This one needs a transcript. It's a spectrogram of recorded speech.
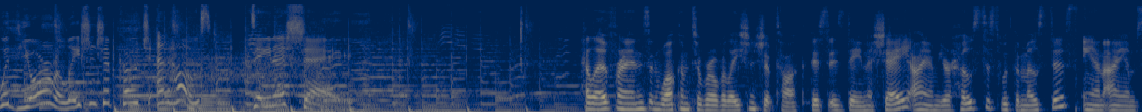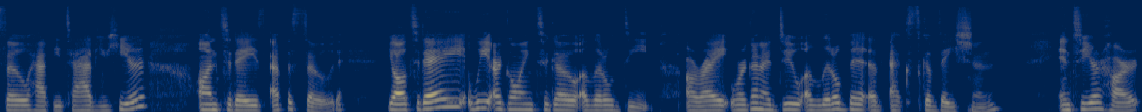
with your relationship coach and host, Dana Che. Hello, friends, and welcome to Real Relationship Talk. This is Dana Che. I am your hostess with the mostest, and I am so happy to have you here on today's episode. Y'all, today we are going to go a little deep, all right? We're going to do a little bit of excavation into your heart.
